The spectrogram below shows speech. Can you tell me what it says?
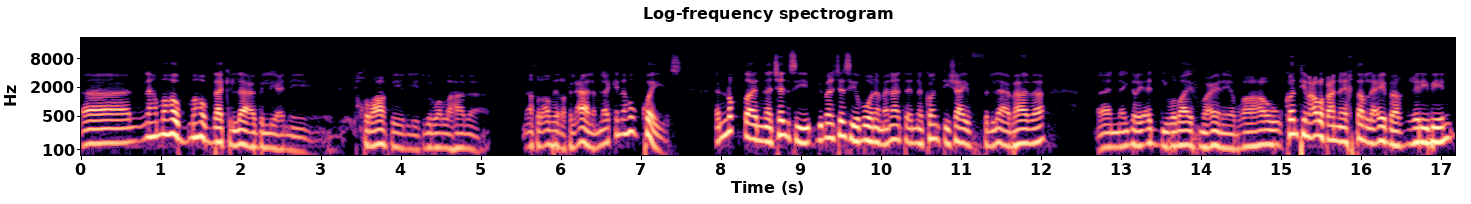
آه له ما هو ما هو بذاك اللاعب اللي يعني الخرافي اللي تقول والله هذا من أفضل الأظهرة في العالم لكنه هو كويس. النقطة إن تشيلسي بما إن تشيلسي يبونه معناته إن كونتي شايف في اللاعب هذا إنه يقدر يؤدي وظائف معينة يبغاها. وكونتي معروف عنه يختار لعيبة غريبين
